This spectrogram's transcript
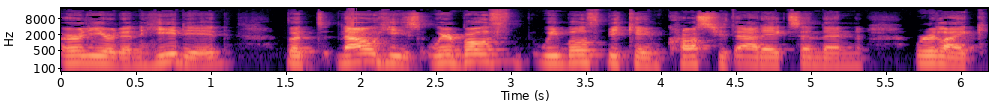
earlier than he did. But now he's we're both we both became CrossFit addicts, and then we're like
